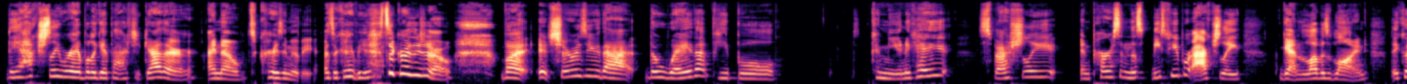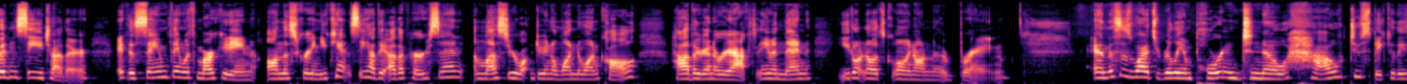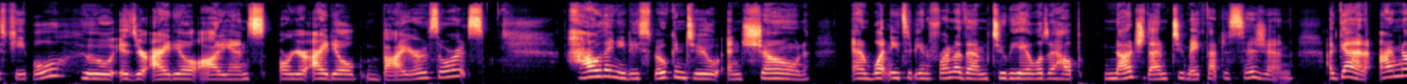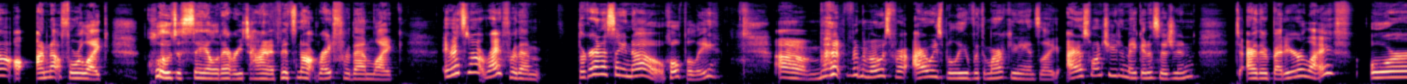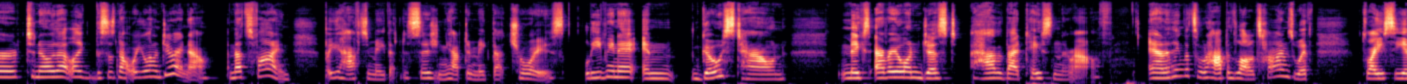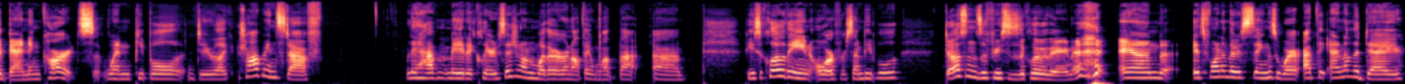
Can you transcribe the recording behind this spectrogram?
they actually were able to get back together. I know it's a crazy movie. It's a crazy, it's a crazy show, but it shows you that the way that people communicate, especially in person, this these people actually Again, love is blind. They couldn't see each other. It's the same thing with marketing on the screen. You can't see how the other person, unless you're doing a one to one call, how they're going to react. And even then, you don't know what's going on in their brain. And this is why it's really important to know how to speak to these people who is your ideal audience or your ideal buyer of sorts, how they need to be spoken to and shown, and what needs to be in front of them to be able to help nudge them to make that decision. Again, I'm not I'm not for like close a sale at every time if it's not right for them like if it's not right for them, they're going to say no, hopefully. Um, but for the most part, I always believe with marketing, it's like, I just want you to make a decision to either better your life or to know that, like, this is not what you want to do right now. And that's fine. But you have to make that decision. You have to make that choice. Leaving it in ghost town makes everyone just have a bad taste in their mouth. And I think that's what happens a lot of times with that's why you see abandoned carts when people do like shopping stuff. They haven't made a clear decision on whether or not they want that uh, piece of clothing, or for some people, dozens of pieces of clothing. and it's one of those things where at the end of the day,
